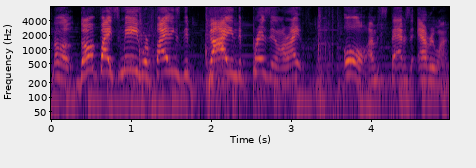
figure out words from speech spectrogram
No, no, don't fight me. We're fighting the guy in the prison, all right? Oh, I'm stabs everyone.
